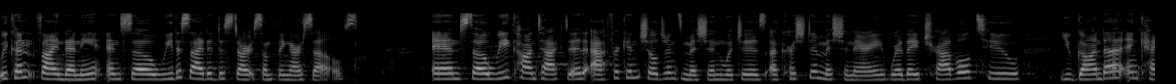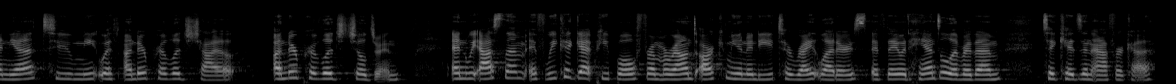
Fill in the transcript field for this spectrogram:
we couldn't find any, and so we decided to start something ourselves. And so we contacted African Children's Mission, which is a Christian missionary, where they travel to Uganda and Kenya to meet with underprivileged, child, underprivileged children. And we asked them if we could get people from around our community to write letters, if they would hand deliver them to kids in Africa.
